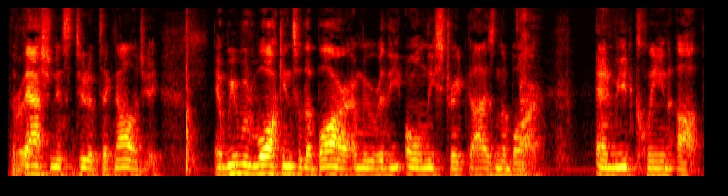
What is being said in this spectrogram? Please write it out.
The Right. Fashion Institute of Technology, and we would walk into the bar and we were the only straight guys in the bar, and we'd clean up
